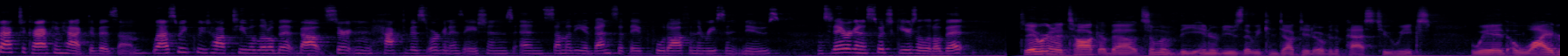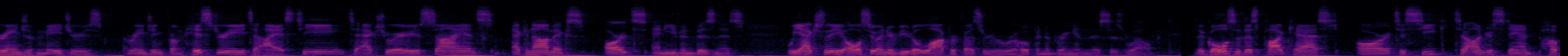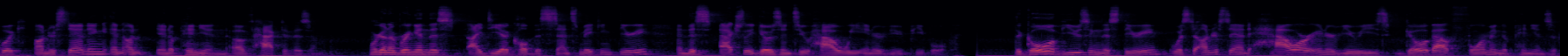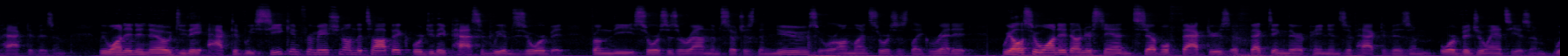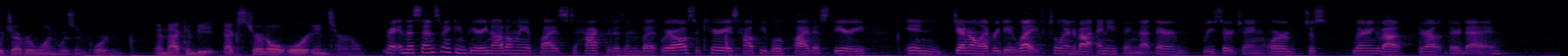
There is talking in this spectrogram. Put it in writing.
Welcome back to Cracking Hacktivism. Last week we talked to you a little bit about certain hacktivist organizations and some of the events that they've pulled off in the recent news. Today we're going to switch gears a little bit. Today we're going to talk about some of the interviews that we conducted over the past two weeks with a wide range of majors ranging from history to IST to actuarial science, economics, arts, and even business. We actually also interviewed a law professor who we're hoping to bring in this as well. The goals of this podcast are to seek to understand public understanding and, un- and opinion of hacktivism. We're going to bring in this idea called the sense making theory, and this actually goes into how we interviewed people. The goal of using this theory was to understand how our interviewees go about forming opinions of hacktivism. We wanted to know do they actively seek information on the topic or do they passively absorb it from the sources around them, such as the news or online sources like Reddit we also wanted to understand several factors affecting their opinions of hacktivism or vigilantism, whichever one was important. And that can be external or internal. Right, and the sense making theory not only applies to hacktivism, but we're also curious how people apply this theory in general everyday life to learn about anything that they're researching or just learning about throughout their day.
